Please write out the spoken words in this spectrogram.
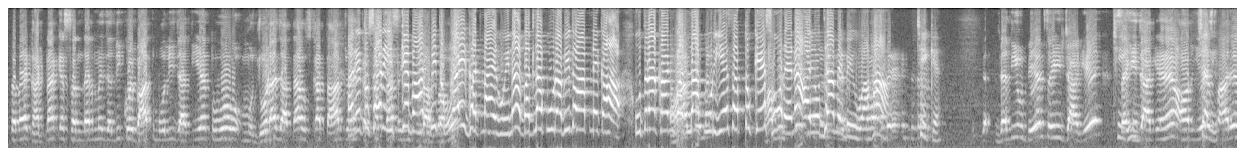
समय घटना के संदर्भ में यदि कोई बात बोली जाती है तो वो जोड़ा जाता है उसका तार जो अरे तो सर इसके बाद भी तो कई घटनाएँ हुई ना बदलापुर अभी तो आपने कहा उत्तराखंड हाँ, तो बदलापुर ये सब तो केस हाँ, हो रहे हैं ना अयोध्या में भी हुआ हाँ ठीक है। जदयू देर से ही जागे सही जागे हैं और ये चलिए। सारे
